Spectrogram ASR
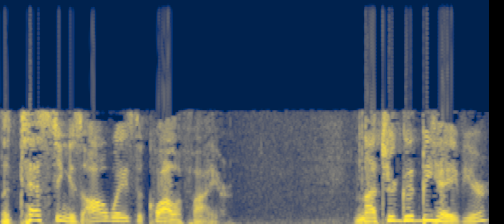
The testing is always the qualifier. Not your good behavior.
